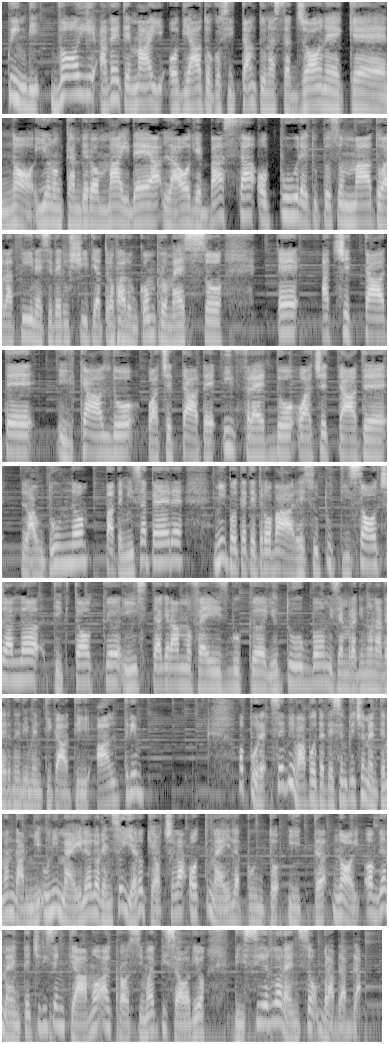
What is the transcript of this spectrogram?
Quindi voi avete mai odiato così tanto una stagione che no, io non cambierò mai idea, la odio e basta, oppure tutto sommato alla fine siete riusciti a trovare un compromesso e accettate il caldo o accettate il freddo o accettate l'autunno? Fatemi sapere, mi potete trovare su tutti i social, TikTok, Instagram, Facebook, YouTube, mi sembra di non averne dimenticati altri. Oppure, se vi va, potete semplicemente mandarmi un'email lorenzoiero-hotmail.it. Noi ovviamente ci risentiamo al prossimo episodio di Sir Lorenzo bla bla bla.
